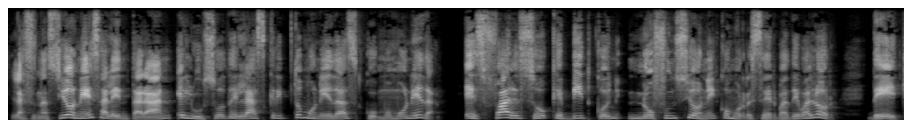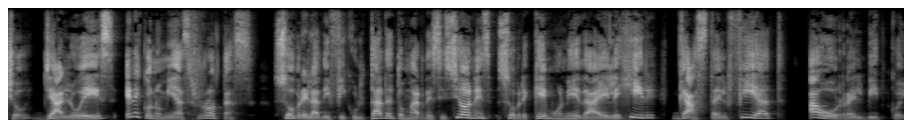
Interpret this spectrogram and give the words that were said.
Las naciones alentarán el uso de las criptomonedas como moneda. Es falso que Bitcoin no funcione como reserva de valor. De hecho, ya lo es en economías rotas. Sobre la dificultad de tomar decisiones sobre qué moneda elegir, gasta el fiat, ahorra el Bitcoin.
